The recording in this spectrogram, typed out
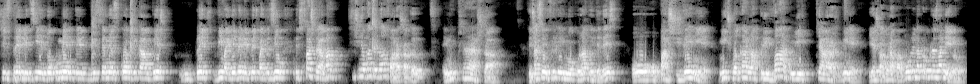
ce îți trebuie ție, documente, îți semnezi condica, ești, pleci, vii mai devreme, pleci mai târziu, deci îți faci treaba și cineva te dă afară, așa că e nu chiar așa. Deci asta e o frică inoculată, uite, vezi? O, o parșivenie, nici măcar la privat nu e chiar așa. Bine, ești la mâna patronului dacă lucrezi la negru.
